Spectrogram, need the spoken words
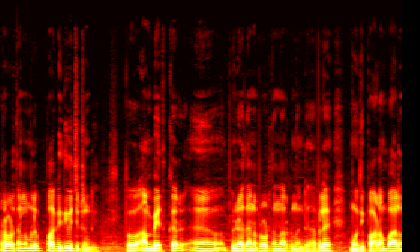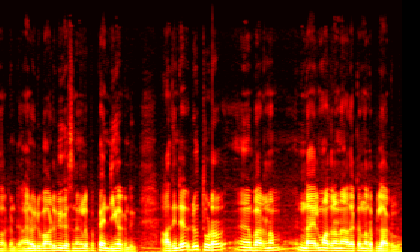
പ്രവർത്തനങ്ങൾ നമ്മൾ പകുതി വെച്ചിട്ടുണ്ട്. ഇപ്പോൾ അംബേദ്കർ പുനരുദ്ധാരണ പ്രവർത്തനം നടക്കുന്നുണ്ട് അതുപോലെ മോദിപ്പാടം പാലം നടക്കുന്നുണ്ട് അങ്ങനെ ഒരുപാട് വികസനങ്ങൾ ഇപ്പോൾ പെൻഡിങ് ആക്കുന്നുണ്ട് അതിന്റെ ഒരു തുടർ ഭരണം ഉണ്ടായാൽ മാത്രമാണ് അതൊക്കെ നടപ്പിലാക്കുള്ളൂ.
